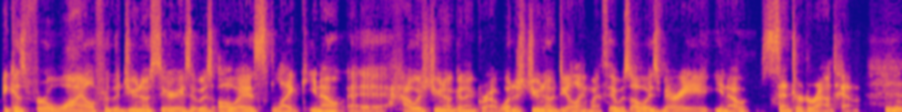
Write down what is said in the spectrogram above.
because for a while for the Juno series it was always like you know uh, how is Juno going to grow what is Juno dealing with it was always very you know centered around him mm-hmm.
